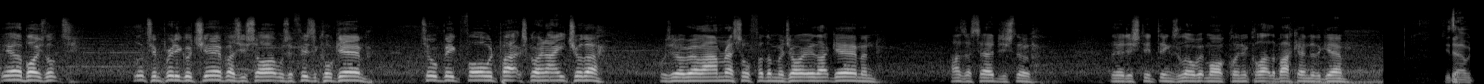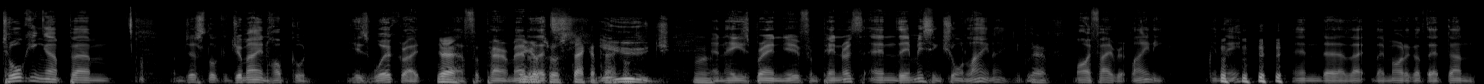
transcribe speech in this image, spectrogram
Yeah, the boys looked looked in pretty good shape as you saw. It was a physical game. Two big forward packs going at each other. It was a real arm wrestle for the majority of that game, and as I said, just the, they just did things a little bit more clinical at the back end of the game. See, they were talking up. Um, I'm just looking. At J'maine Hopgood, his work rate Yeah. uh, for Parramatta. He got through a that's stack of tackles. huge, and he's brand new from Penrith, and they're missing Shaun Lane. Eh? You put Yeah. My favourite Laney in there, and uh, they, they might have got that done,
